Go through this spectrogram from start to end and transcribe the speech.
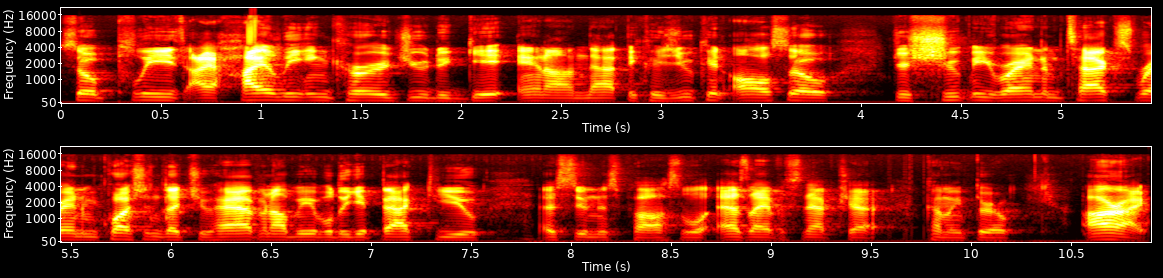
So please, I highly encourage you to get in on that because you can also just shoot me random texts, random questions that you have, and I'll be able to get back to you as soon as possible as I have a Snapchat coming through. All right,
